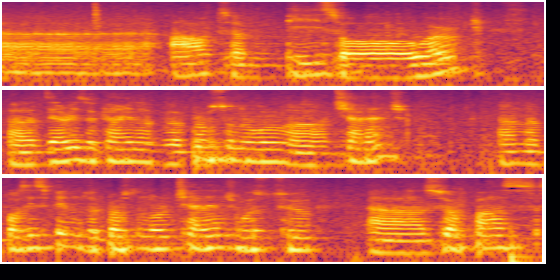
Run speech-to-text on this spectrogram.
uh art um, piece or work, there is a kind of personal uh, challenge. And uh, for this film, the personal challenge was to surpass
